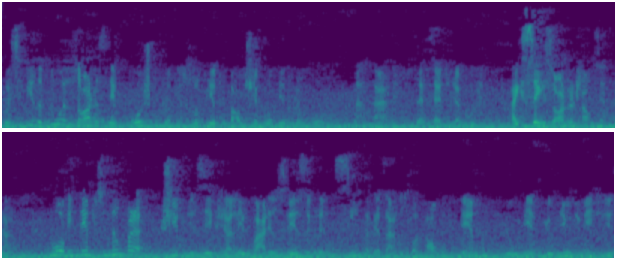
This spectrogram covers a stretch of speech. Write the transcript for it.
foi seguida duas horas depois que o professor Pietro Baldi chegou a Pedro Leopoldo, na tarde de 17 de agosto. Às seis horas nós estávamos sentados. Não houve tempo senão para Chico dizer que já leu várias vezes a grande cinta, apesar da sua falta de tempo, e humildemente diz,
